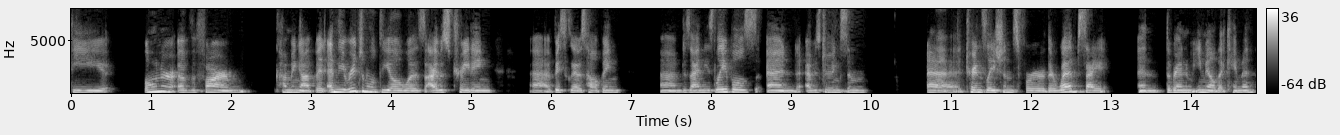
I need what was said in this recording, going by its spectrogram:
the owner of the farm coming up and the original deal was i was trading uh, basically i was helping um, design these labels and i was doing some uh, translations for their website and the random email that came in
